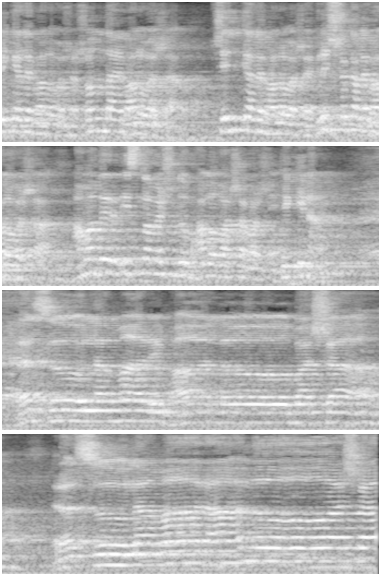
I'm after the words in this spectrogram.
বিকেলে ভালোবাসা, সন্ধ্যায় ভালোবাসা, শীতকালে ভালোবাসা, গ্রীষ্মকালে ভালোবাসা। আমাদের ইসলামে শুধু ভালোবাসাবাসী, ঠিক কি না রসুল আমার ভালোবাসা, রসুল আমার আলো আশা,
